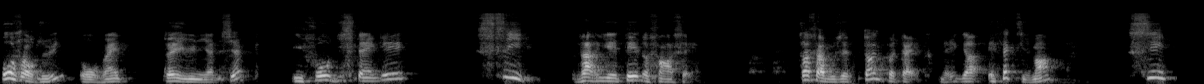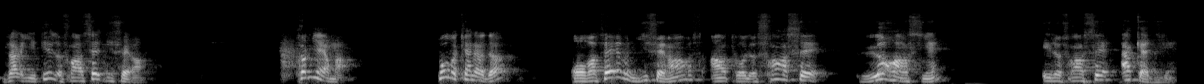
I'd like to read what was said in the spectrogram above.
aujourd'hui, au 21e siècle, il faut distinguer six variétés de français. Ça, ça vous étonne peut-être, mais il y a effectivement six variétés de français différentes. Premièrement, pour le Canada, on va faire une différence entre le français laurentien et le français acadien.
